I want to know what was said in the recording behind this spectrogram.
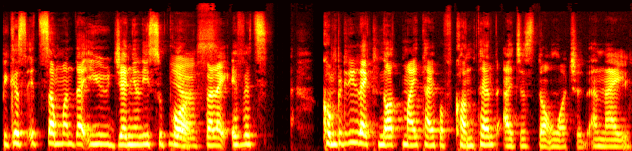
because it's someone that you genuinely support Yes. but like if it's completely like not my type of content i just don't watch it and i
